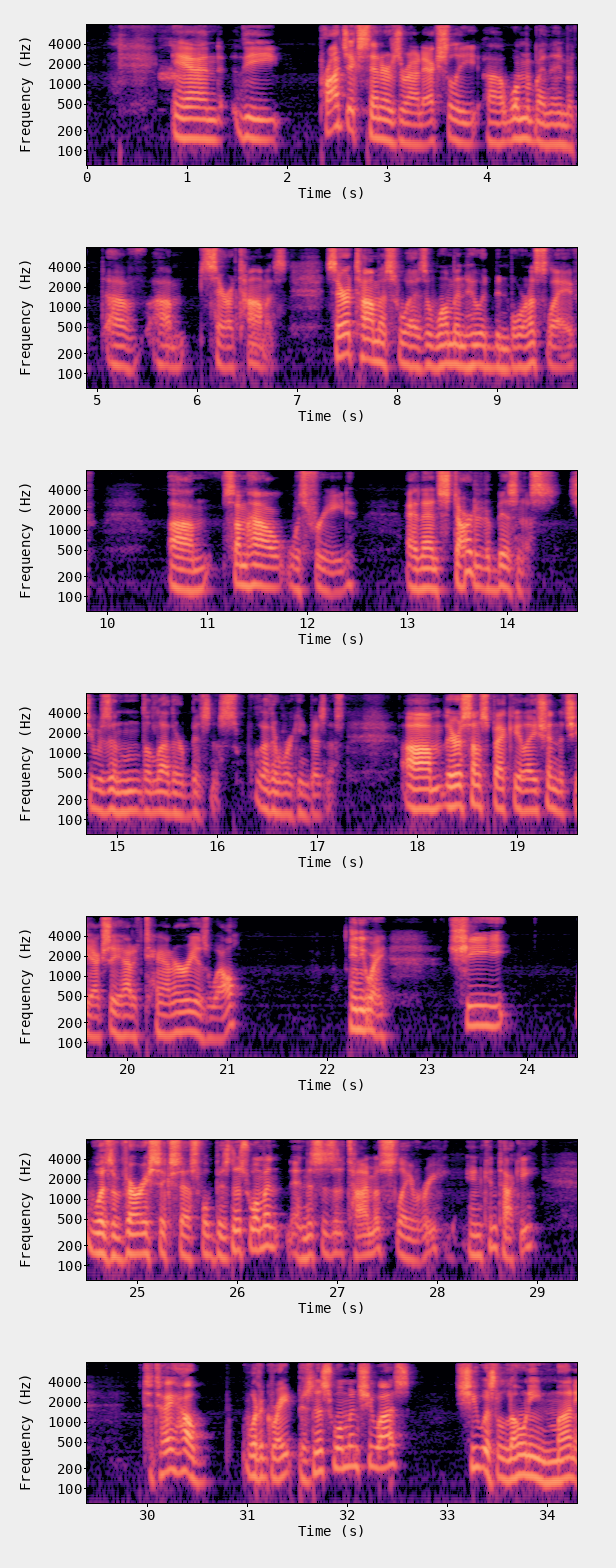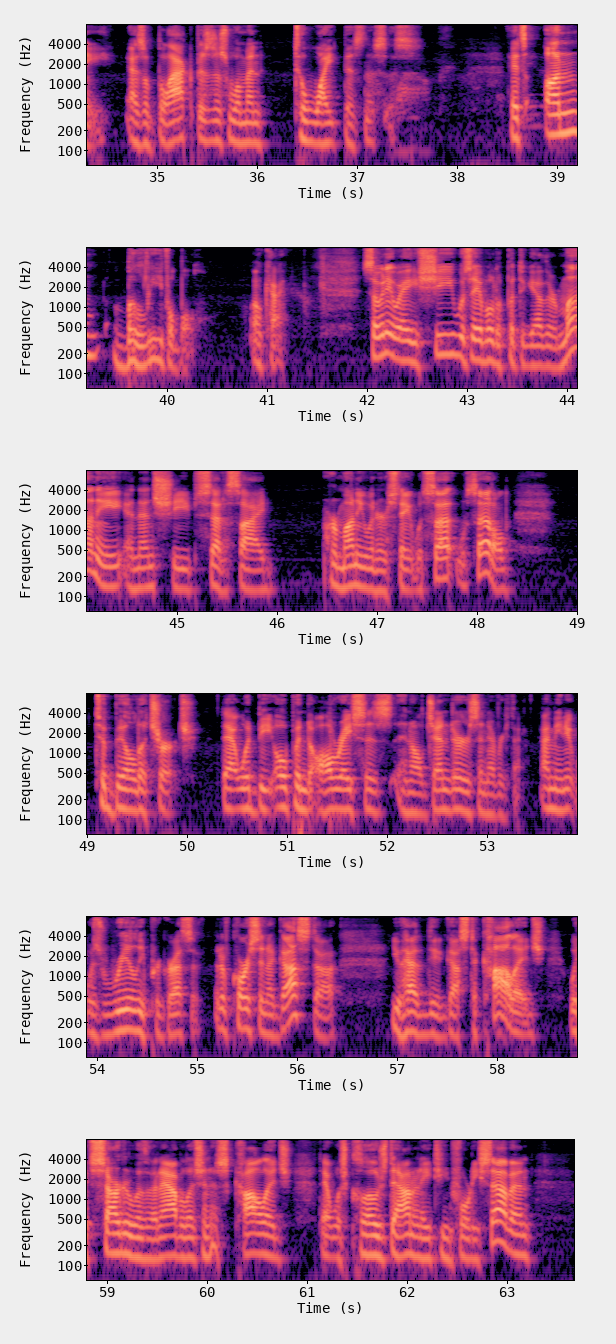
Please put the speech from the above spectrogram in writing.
and the project centers around actually a woman by the name of, of um, Sarah Thomas. Sarah Thomas was a woman who had been born a slave, um, somehow was freed, and then started a business. She was in the leather business, leather working business. Um, there is some speculation that she actually had a tannery as well. Anyway, she was a very successful businesswoman, and this is a time of slavery in Kentucky. To tell you how what a great businesswoman she was, she was loaning money as a black businesswoman to white businesses. It's unbelievable. Okay. So anyway, she was able to put together money, and then she set aside her money when her estate was, set, was settled to build a church that would be open to all races and all genders and everything. I mean, it was really progressive. But of course, in Augusta, you had the Augusta College, which started with an abolitionist college that was closed down in 1847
